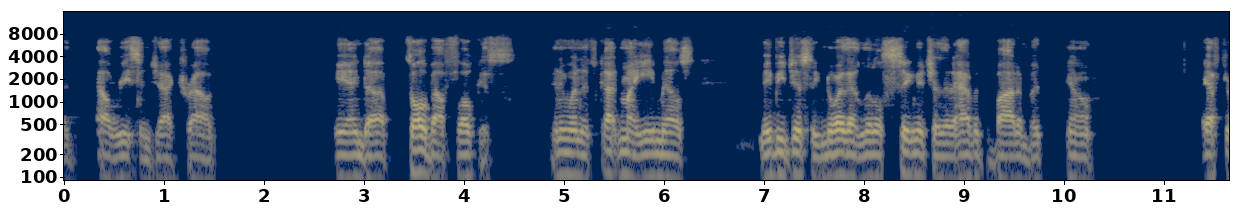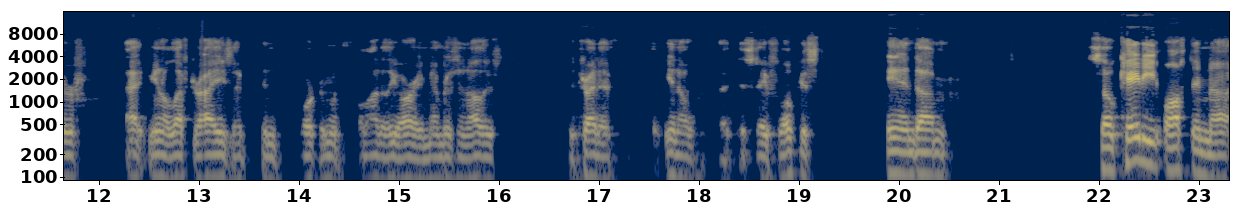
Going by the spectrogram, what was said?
uh, Al Ries and Jack Trout. And uh, it's all about focus. Anyone that's gotten my emails, maybe just ignore that little signature that I have at the bottom. But you know, after I, you know left Dri-Eaz, I've been working with a lot of the RIA members and others to try to you know to stay focused. And um, so Katie often uh,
